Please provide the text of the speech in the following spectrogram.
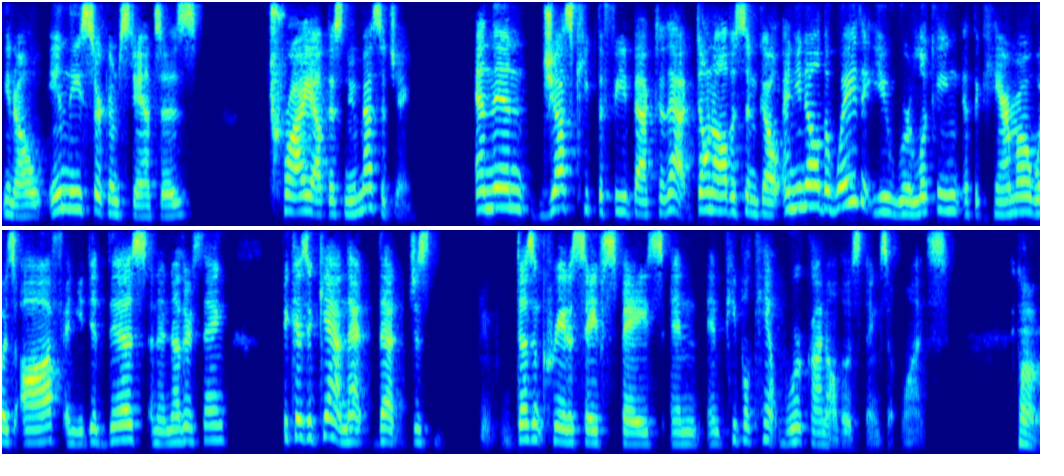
you know in these circumstances, try out this new messaging. And then just keep the feedback to that. Don't all of a sudden go, and you know, the way that you were looking at the camera was off and you did this and another thing. Because again, that that just doesn't create a safe space and and people can't work on all those things at once. Hmm.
